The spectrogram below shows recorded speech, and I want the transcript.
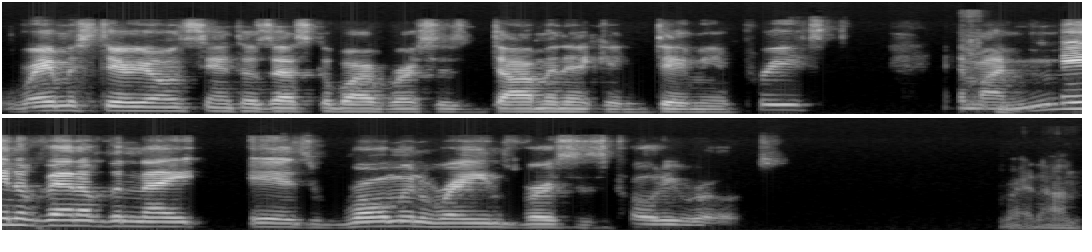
Rey Mysterio and Santos Escobar versus Dominic and Damian Priest. And my mm. main event of the night is Roman Reigns versus Cody Rhodes. Right on.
